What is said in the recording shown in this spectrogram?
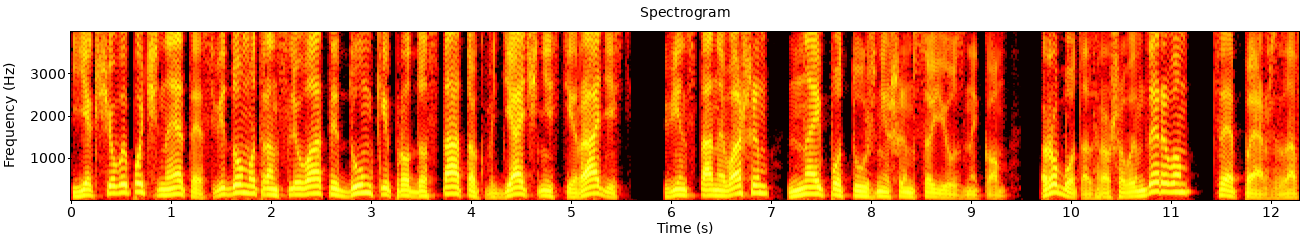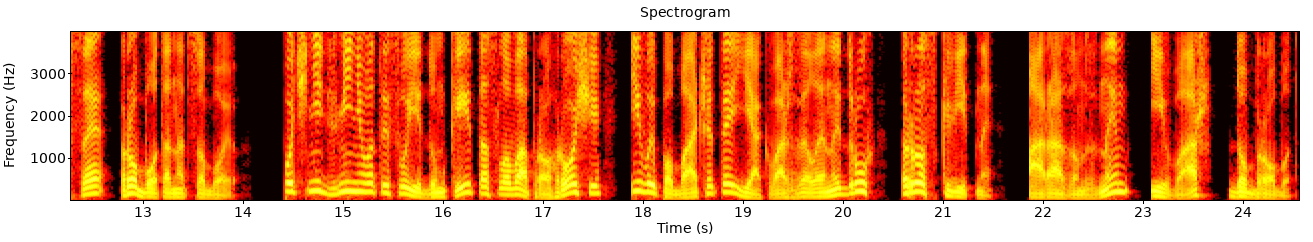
Якщо ви почнете свідомо транслювати думки про достаток, вдячність і радість, він стане вашим найпотужнішим союзником. Робота з грошовим деревом це перш за все робота над собою. Почніть змінювати свої думки та слова про гроші, і ви побачите, як ваш зелений друг розквітне, а разом з ним і ваш добробут.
